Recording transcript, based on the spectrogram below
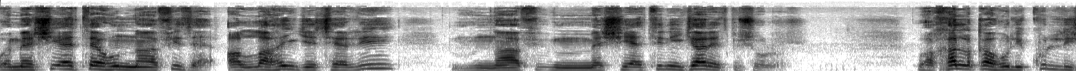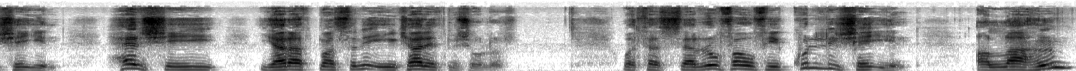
Ve meşiyetehun nafize. Allah'ın geçerli meşiyetini inkar etmiş olur. Ve halkahu li kulli şeyin. Her şeyi yaratmasını inkar etmiş olur. Ve tasarrufahu fi kulli şeyin. Allah'ın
